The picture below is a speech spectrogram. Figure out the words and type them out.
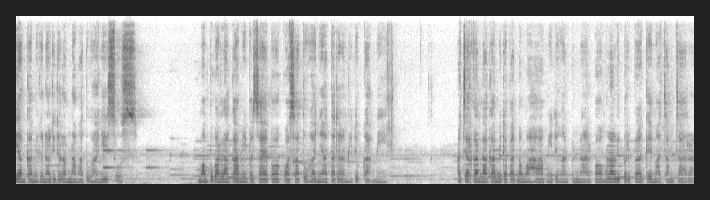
yang kami kenal di dalam nama Tuhan Yesus. Mampukanlah kami percaya bahwa kuasa Tuhan nyata dalam hidup kami. Ajarkanlah kami dapat memahami dengan benar bahwa melalui berbagai macam cara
